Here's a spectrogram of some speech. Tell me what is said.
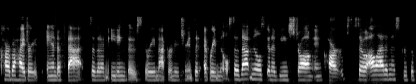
carbohydrates and a fat so that I'm eating those three macronutrients at every meal. So that meal is going to be strong in carbs. So I'll add in a scoop of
